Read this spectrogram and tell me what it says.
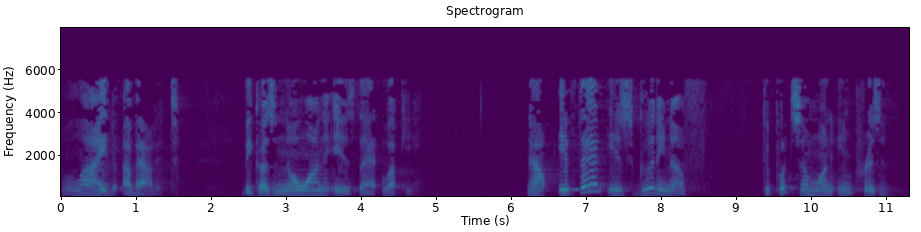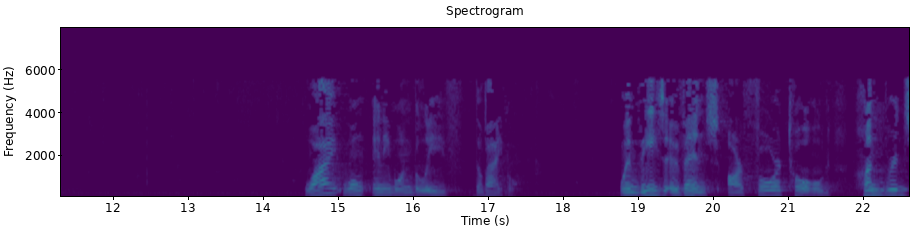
lied about it. Because no one is that lucky. Now, if that is good enough to put someone in prison, why won't anyone believe the Bible? When these events are foretold hundreds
